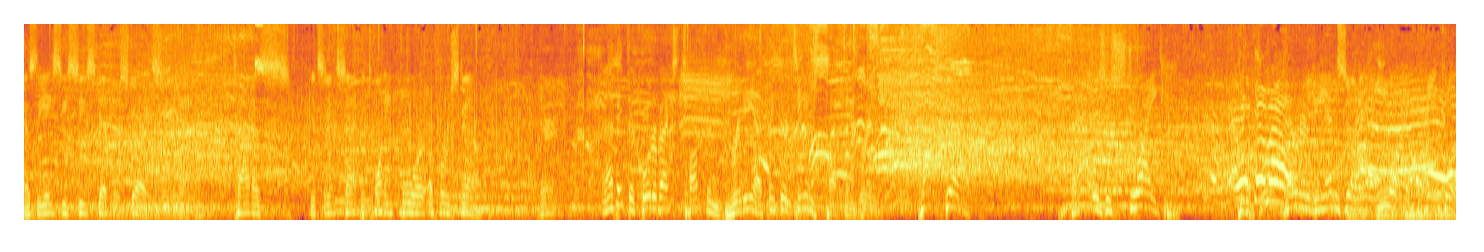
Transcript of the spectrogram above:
as the ACC schedule starts. Thomas Gets it inside the 24, a first down. They're, and I think their quarterback's tough and gritty. I think their team's tough and gritty. Touchdown. That was a strike. To the corner of the end zone, and Eli Pancol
